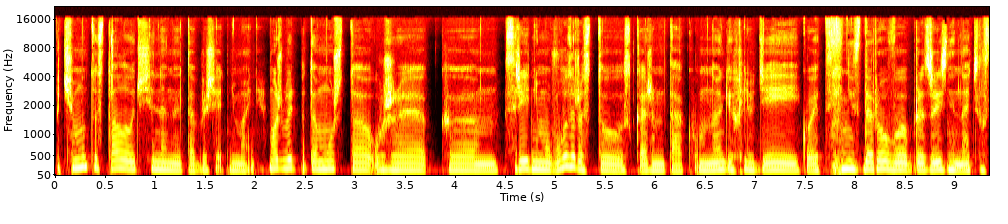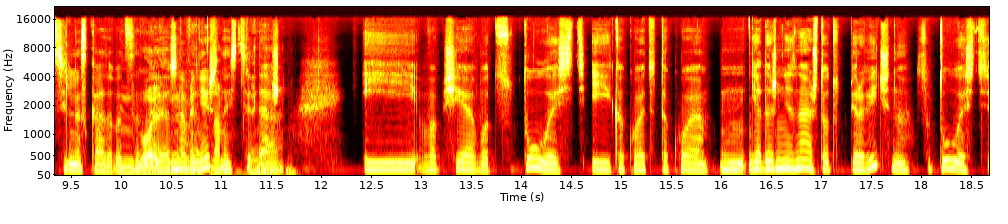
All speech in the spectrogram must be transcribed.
почему-то стала очень сильно на это обращать внимание. Может быть, потому что уже к среднему возрасту, скажем так, у многих людей какой-то нездоровый образ жизни начал сильно сказываться Более на, заметно, на внешности, конечно. да. И вообще вот сутулость и какое-то такое... Я даже не знаю, что тут первично. Сутулость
